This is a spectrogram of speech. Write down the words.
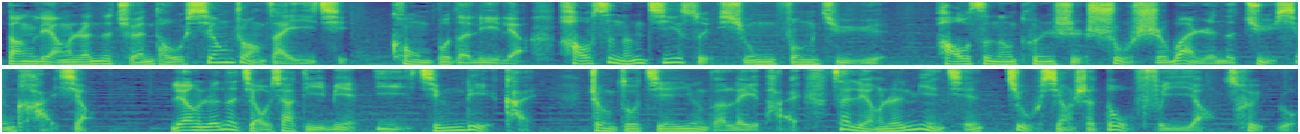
当两人的拳头相撞在一起，恐怖的力量好似能击碎雄风巨岳，好似能吞噬数十万人的巨型海啸。两人的脚下地面已经裂开，整座坚硬的擂台在两人面前就像是豆腐一样脆弱。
